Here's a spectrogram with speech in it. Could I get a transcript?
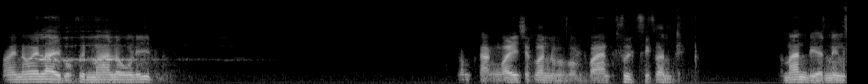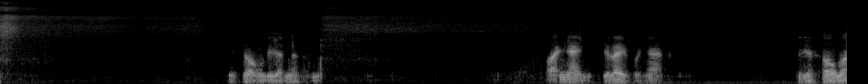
ควายน้อยไล่บ่ขึ้นมาลงนี้ต้องขังไว้สักก่อนประมาณฝึกสักก่อนประมาณเดือนหนึ่งอีกสองเดือนนะครับนาะควายใหญ่นี่สิไล่บ่ยากจะเข้ามา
